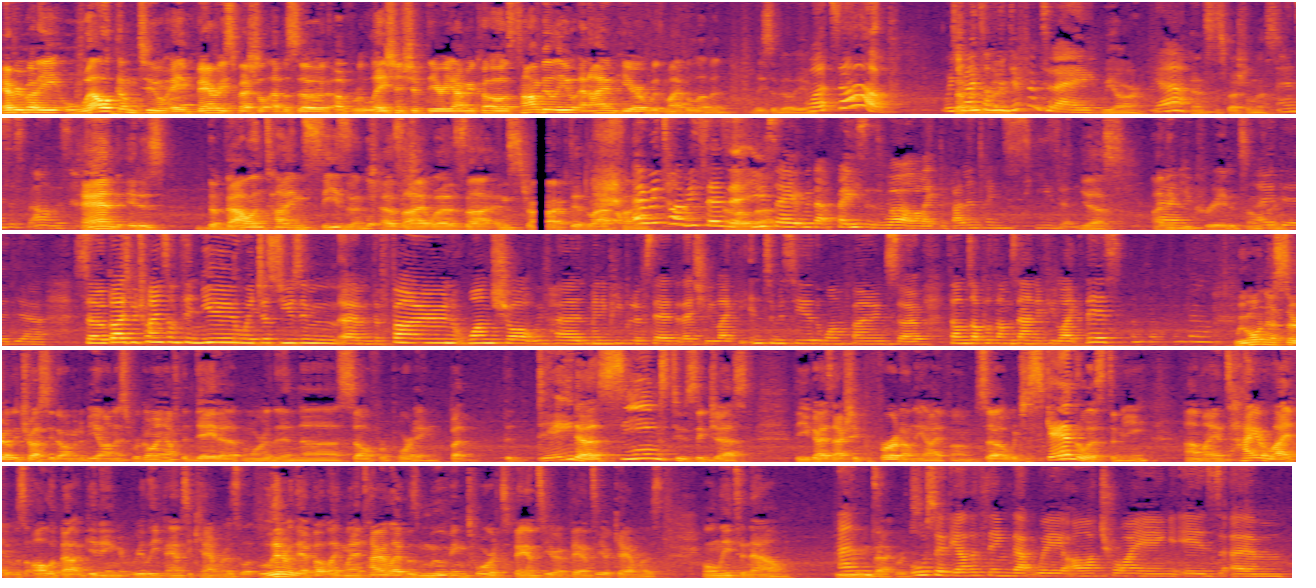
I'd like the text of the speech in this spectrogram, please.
Everybody, welcome to a very special episode of Relationship Theory. I'm your co-host Tom Bilyeu, and I am here with my beloved Lisa Bilyeu. What's up? We're What's up, trying something everybody? different today. We are. Yeah. Hence the specialness. Hence this, oh, this. And it is the Valentine's season, as I was uh, instructed last time. Every time he says I love it, you that. say it with that face as well, like the Valentine's season. Yes, I think Um, you created something. I did, yeah. So, guys, we're trying something new. We're just using um, the phone, one shot. We've heard many people have said that they actually like the intimacy of the one phone. So, thumbs up or thumbs down if you like this. Thumbs up, thumbs down. We won't necessarily trust you, though. I'm going to be honest. We're going off the data more than uh, self-reporting, but the data seems to suggest that you guys actually prefer it on the iPhone. So, which is scandalous to me. Uh, my entire life, it was all about getting really fancy cameras. Literally, I felt like my entire life was moving towards fancier and fancier cameras, only to now be moving backwards. also, the other thing that we are trying is um,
